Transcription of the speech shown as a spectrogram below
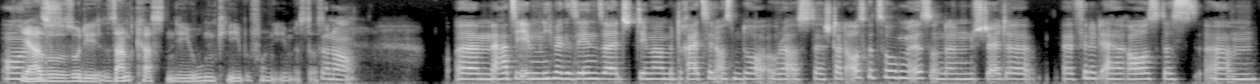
Und Ja, so, so die Sandkasten, die Jugendliebe von ihm ist das. Genau. Ähm, er hat sie eben nicht mehr gesehen, seitdem er mit 13 aus dem Dorf oder aus der Stadt ausgezogen ist und dann stellt er, äh, findet er heraus, dass ähm,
